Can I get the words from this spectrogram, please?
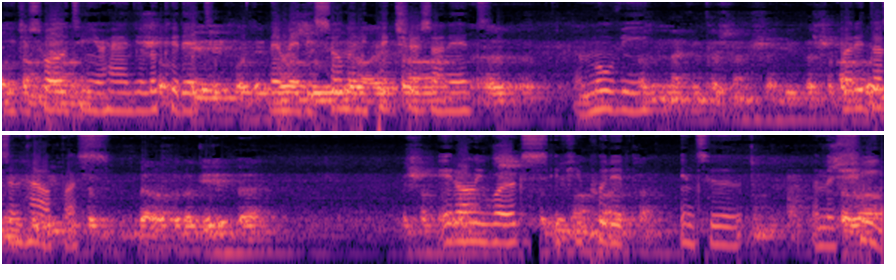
You just hold it in your hand, you look at it. There may be so many pictures on it, a movie, But it doesn't help us. Berakod a gépbe, és akkor It only works if you put it into a machine.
